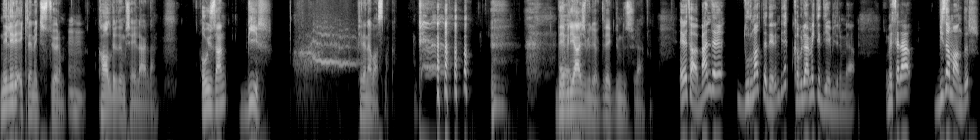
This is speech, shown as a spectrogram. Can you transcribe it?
neleri eklemek istiyorum Hı hı. kaldırdığım şeylerden. O yüzden bir frene basmak. Debriyaj bile yok. Direkt dümdüz fren. Evet abi ben de durmak da derim bir de kabullenmek de diyebilirim ya. Mesela bir zamandır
